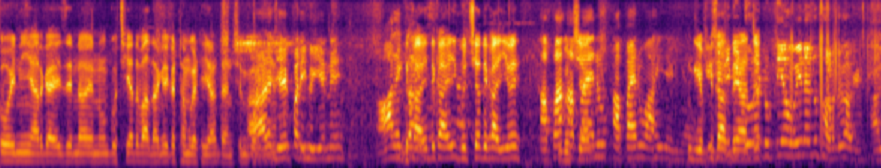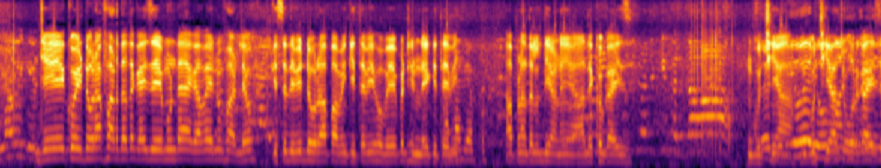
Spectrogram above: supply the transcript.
ਕੋਈ ਨਹੀਂ ਯਾਰ ਗਾਇਜ਼ ਇਹਨਾਂ ਇਹਨੂੰ ਗੁੱਛੀਆਂ ਦਵਾ ਦਾਂਗੇ ਗੱਠਮ ਗੱਠੀਆਂ ਟੈਨਸ਼ਨ ਕੋਈ ਨਹੀਂ। ਜੇ ਭਰੀ ਹੋਈ ਇਹਨੇ। ਆ ਦੇਖ ਦਿਖਾਈ ਦਿਖਾਈ ਗੁੱਛੀਆਂ ਦਿਖਾਈ ਓਏ। ਆਪਾਂ ਗੁੱਛਿਆ। ਆਪਾਂ ਇਹਨੂੰ ਆਪਾਂ ਇਹਨੂੰ ਆਹੀ ਦੇਣੀ ਆ ਗਿਫਟ ਕਰਦੇ ਆ ਅੱਜ। ਡੋਰਾ ਟੁੱਟੀਆਂ ਹੋਈ ਨਾ ਇਹਨੂੰ ਫੜ ਲਿਓ ਆ ਕੇ। ਆਲਾ ਵੇ ਗਿਫਟ ਜੇ ਕੋਈ ਡੋਰਾ ਫੜਦਾ ਤਾਂ ਗਾਇਜ਼ ਇਹ ਮੁੰਡਾ ਹੈਗਾ ਵਾ ਇਹਨੂੰ ਫੜ ਲਿਓ। ਕਿਸੇ ਦੀ ਵੀ ਡੋਰਾ ਭਾਵੇਂ ਕਿਤੇ ਵੀ ਹੋਵੇ ਬਠਿੰਡੇ ਕਿਤੇ ਵੀ। ਗਿਫਟ ਆਪਣਾ ਤਾਂ ਲੁਧਿਆਣੇ ਆ ਆਹ ਦੇਖੋ ਗਾਇਜ਼ ਗੁੱਛੀਆਂ ਗੁੱਛੀਆਂ ਚੋਰ ਗਾਇਜ਼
